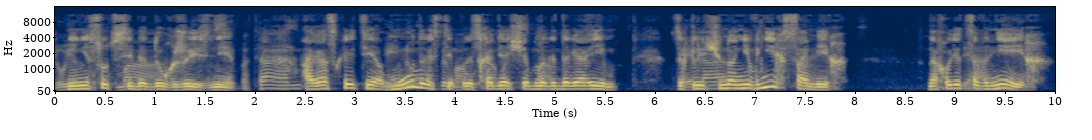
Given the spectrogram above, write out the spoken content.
не несут в себе дух жизни. А раскрытие мудрости, происходящее благодаря им, заключено не в них самих, находится вне их,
